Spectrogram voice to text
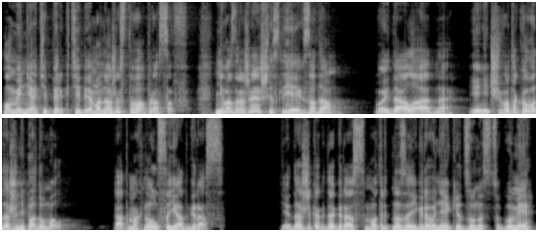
«У меня теперь к тебе множество вопросов. Не возражаешь, если я их задам?» «Ой, да ладно, я ничего такого даже не подумал». Отмахнулся я от Грасс. И даже когда Грасс смотрит на заигрывание Кидзуны с Цугуми,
